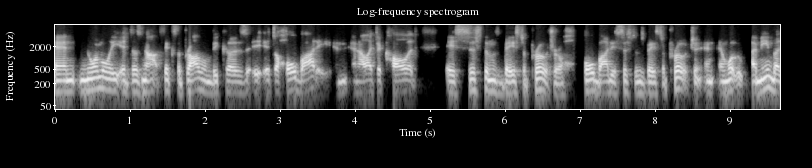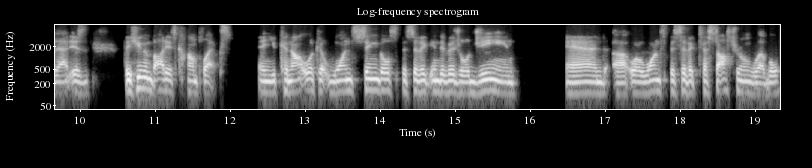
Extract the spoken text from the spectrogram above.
and normally it does not fix the problem because it's a whole body. And, and I like to call it a systems-based approach or a whole body systems-based approach. And, and, and what I mean by that is the human body is complex and you cannot look at one single specific individual gene and uh, or one specific testosterone level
